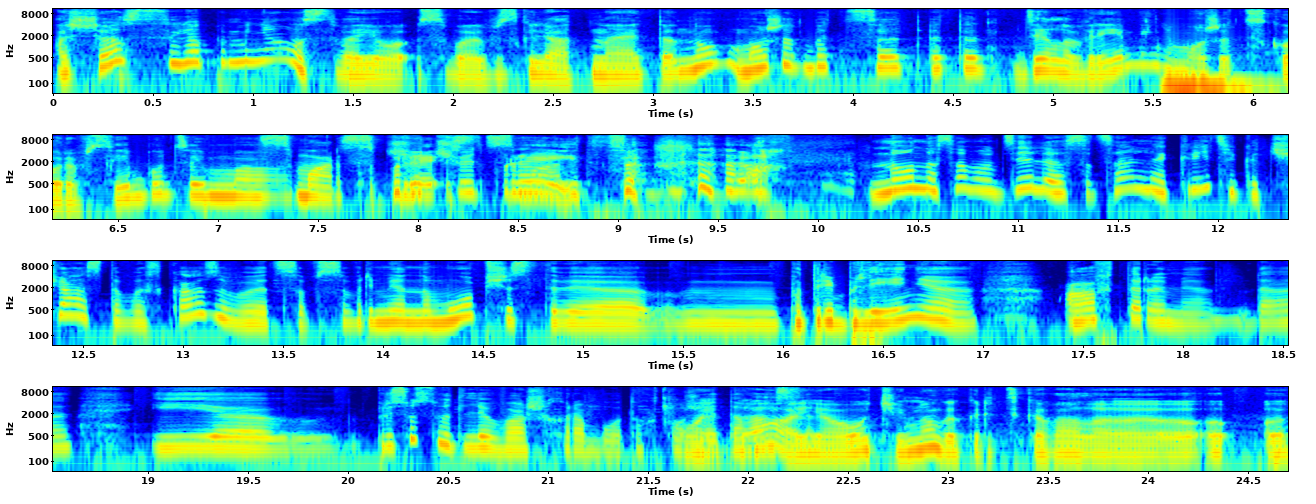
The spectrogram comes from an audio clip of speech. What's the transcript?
А сейчас я поменяла свое, свой взгляд на это. Ну, может быть, это дело времени, может, скоро все будем... Э, смарт, спре- чуть-чуть спреиться. Но на самом деле социальная критика часто высказывается в современном обществе потребления авторами, да, и э, присутствует ли в ваших работах тоже Ой, эта да, мысль? я очень много критиковала э, э,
